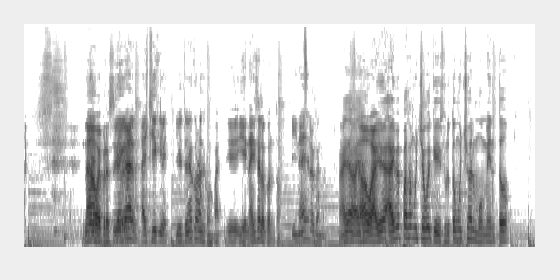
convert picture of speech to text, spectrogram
No, güey, pero sí. Legal, al chicle. Y usted me conoce, compadre. Y, y nadie se lo contó. Y nadie se lo contó. Vaya, vaya. No, güey, a mí, a mí me pasa mucho, güey, que disfruto mucho el momento.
